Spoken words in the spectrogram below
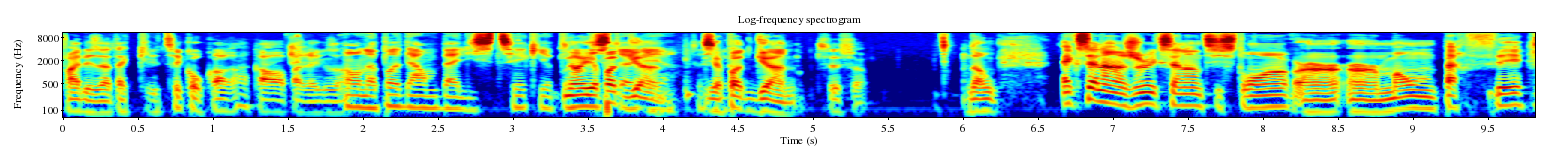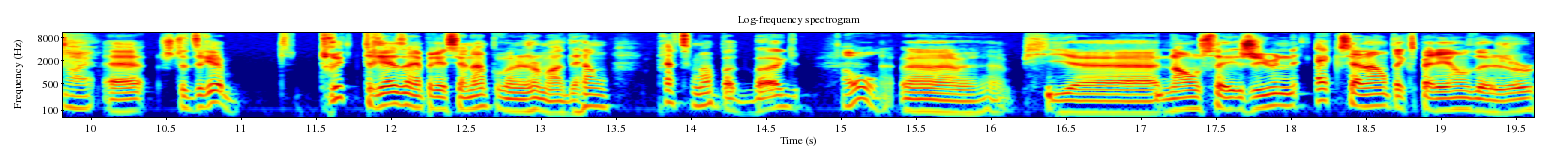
faire des attaques critiques au corps à corps, par exemple. On n'a pas d'armes balistiques. y a pas Non, il n'y a pas de gun. Il n'y a pas de gun, c'est ça. Donc, excellent jeu, excellente histoire, un, un monde parfait. Ouais. Euh, je te dirais, truc très impressionnant pour un jeu moderne, pratiquement pas de bugs. Oh, Euh, puis, euh, non, j'ai eu une excellente expérience de jeu.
